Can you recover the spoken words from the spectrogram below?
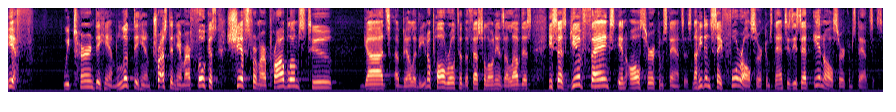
If we turn to Him, look to Him, trust in Him, our focus shifts from our problems to God's ability. You know, Paul wrote to the Thessalonians, I love this. He says, Give thanks in all circumstances. Now, he didn't say for all circumstances, he said in all circumstances.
